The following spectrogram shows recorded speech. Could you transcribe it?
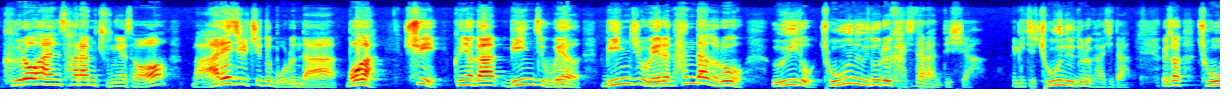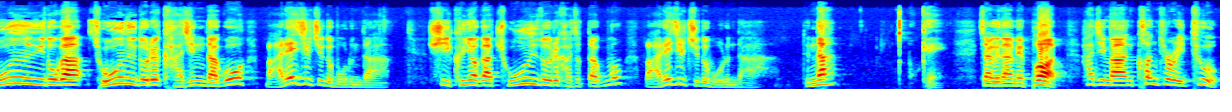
그러한 사람 중에서 말해질지도 모른다. 뭐가? she 그녀가 means well. means well은 한 단어로 의도, 좋은 의도를 가지다라는 뜻이야. 알겠지? 좋은 의도를 가지다. 그래서 좋은 의도가 좋은 의도를 가진다고 말해질지도 모른다. she 그녀가 좋은 의도를 가졌다고 말해질지도 모른다. 됐나? 오케이. 자, 그 다음에 but 하지만 contrary to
